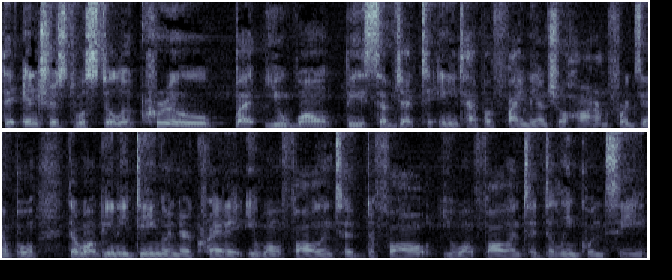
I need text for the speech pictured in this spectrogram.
the interest will still accrue, but you won't be subject to any type of financial harm. For example, there won't be any ding on your credit. You won't fall into default. You won't fall into delinquency.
